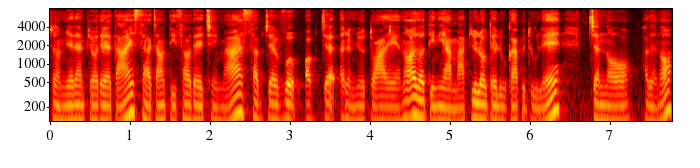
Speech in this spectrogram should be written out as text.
ကျွန်တော်အများတန်းပြောတဲ့အတိုင်းစာကြောင်းတိဆောက်တဲ့အချိန်မှာ subject verb object အဲ့လိုမျိုးတွားတယ်နော်အဲ့တော့ဒီနေရာမှာပြုလုပ်တဲ့လူကဘာတူလဲကျွန်တော်ဟုတ်တယ်နော်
